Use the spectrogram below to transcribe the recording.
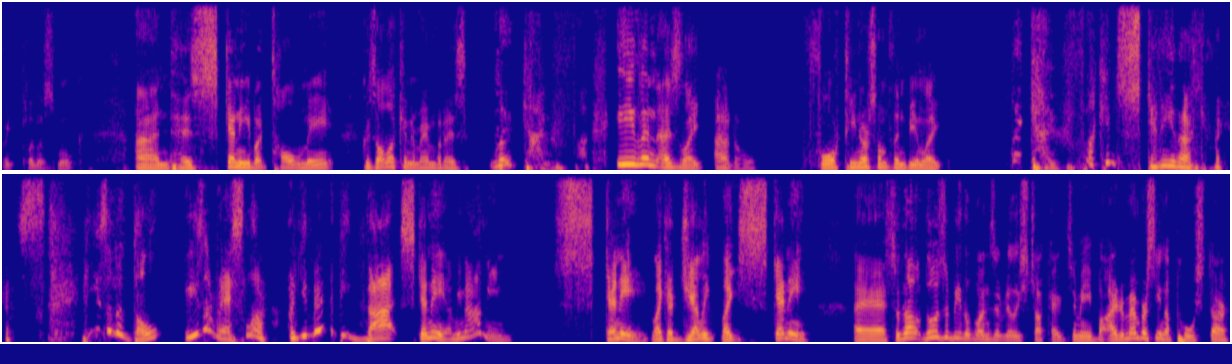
big plume of smoke. And his skinny but tall mate, because all I can remember is, look how fuck, even as like, I don't know, 14 or something, being like, look how fucking skinny that guy is. He's an adult. He's a wrestler. Are you meant to be that skinny? I mean, I mean, skinny, like a jelly, like skinny. Uh, so that, those would be the ones that really struck out to me. But I remember seeing a poster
